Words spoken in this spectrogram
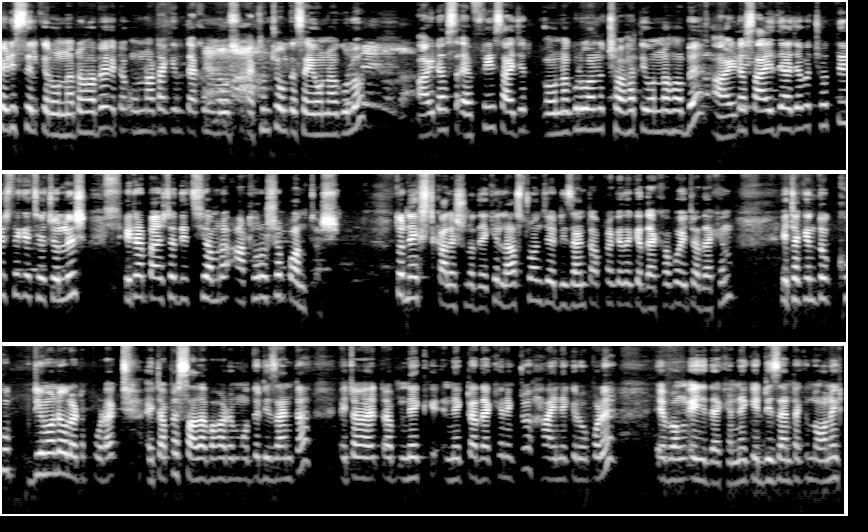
ফেরি সিল্কের ওনাটা হবে। এটা ওনাটা কিন্তু এখন এখন চলতেছে এই ওনাগুলো আর এটা ফ্রি সাইজের ওনাগুলো মানে ছ হাতি ওনা হবে। আর এটা সাইজ দেওয়া যাবে ছত্রিশ থেকে ছেচল্লিশ। এটার প্রাইসটা দিচ্ছি আমরা আঠারোশো পঞ্চাশ। তো নেক্সট কালেকশনটা দেখে। লাস্ট ওয়ান যে ডিজাইনটা আপনাকে দেখে দেখাবো, এটা দেখেন। এটা কিন্তু খুব ডিমান্ডেবল একটা প্রোডাক্ট এটা আপনার সাদা বাহারের মধ্যে ডিজাইনটা এটা নেক নেকটা দেখেন একটু হাই নেকের উপরে। এবং এই যে দেখেন নেকের ডিজাইনটা কিন্তু অনেক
